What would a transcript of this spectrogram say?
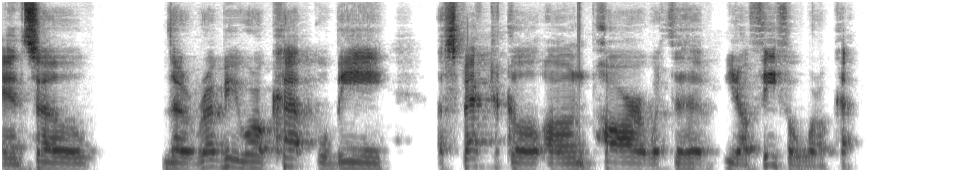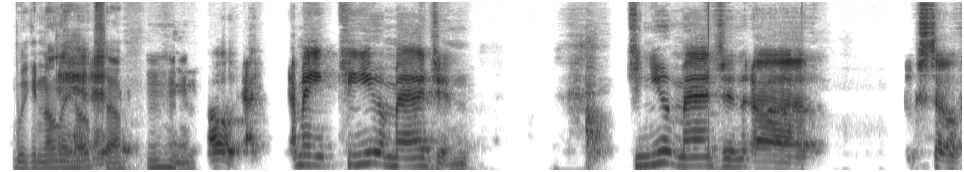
and so the Rugby World Cup will be a spectacle on par with the you know FIFA World Cup. We can only hope so. Mhm. Oh, I, I mean, can you imagine? Can you imagine? Uh, so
